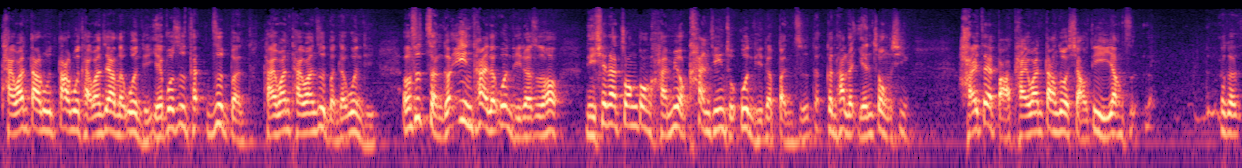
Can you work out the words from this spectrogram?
台湾、大陆、大陆、台湾这样的问题，也不是台日本、台湾、台湾、日本的问题，而是整个印太的问题的时候，你现在中共还没有看清楚问题的本质的跟它的严重性，还在把台湾当作小弟一样子，那个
